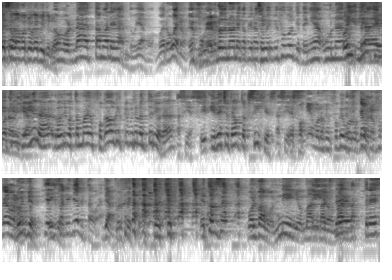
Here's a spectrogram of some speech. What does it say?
Eso da para otro capítulo. No por nada estamos alegando, ya. Bueno, bueno, enfoquémonos de nuevo en el campeonato de fútbol que tenía una Oye, bien, entrada que, que, económica. que bien, ¿ah? Rodrigo, estás más enfocado que el capítulo anterior, ¿ah? Así es. Y, y de hecho te autoexiges. Así es. Enfoquémonos, enfoquémonos. Enfoquémonos, enfoquémonos. Muy bien. Tiene que salir bien esta weá. Ya, perfecto. Entonces, volvamos. Niño, Mad Niño, Max Mad 3, Max 3,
